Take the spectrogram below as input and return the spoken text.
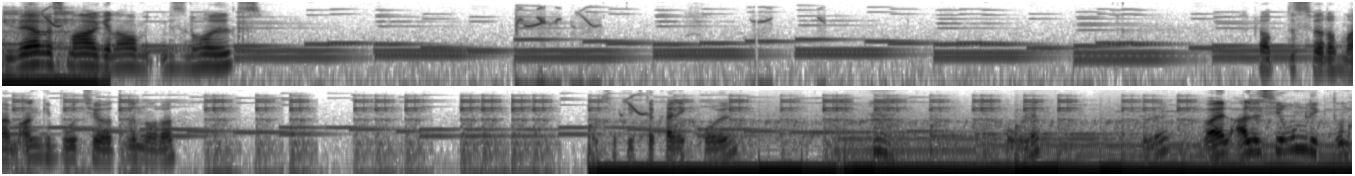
Wie wäre es mal genau mit ein bisschen Holz? Ich glaube, das wäre doch mal im Angebot hier drin, oder? So kriegt er keine Kohlen. Kohle? Kohle? Weil alles hier rumliegt und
